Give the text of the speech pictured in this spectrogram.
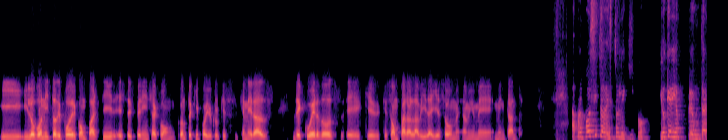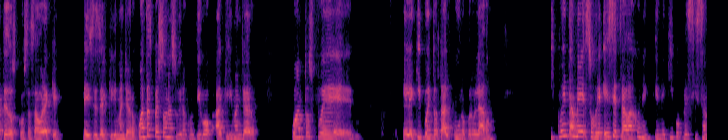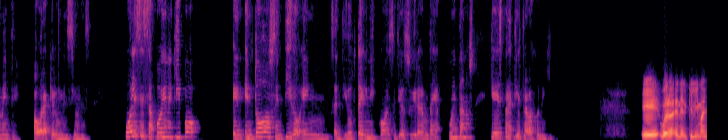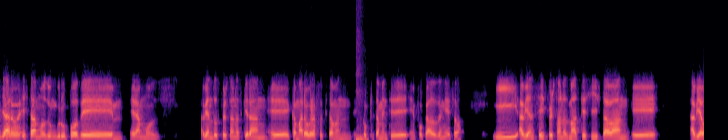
y, lo bonito de poder compartir esta experiencia con, con tu equipo. Yo creo que generas recuerdos eh, que, que, son para la vida y eso a mí me, me, encanta. A propósito de esto, el equipo, yo quería preguntarte dos cosas ahora que me dices del Kilimanjaro. ¿Cuántas personas subieron contigo al Kilimanjaro? ¿Cuántos fue el equipo en total? Uno, por un lado. Y cuéntame sobre ese trabajo en, e, en equipo precisamente, ahora que lo mencionas. ¿Cuál es ese apoyo en equipo en, todo sentido, en sentido técnico, en sentido de subir a la montaña. Cuéntanos qué es para ti el trabajo en equipo. Eh, bueno, en el Kilimanjaro estamos un grupo de, éramos, habían dos personas que eran eh, camarógrafos, que estaban completamente enfocados en eso, y habían seis personas más que sí estaban, eh, había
